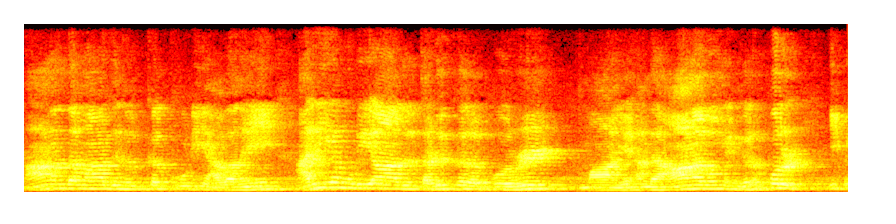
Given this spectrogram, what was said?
ஆனந்தமாக நிற்கக்கூடிய அவனை அறிய முடியாது தடுக்கிற பொருள் மாய. அந்த ஆணவம் என்கிற பொருள். இப்ப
